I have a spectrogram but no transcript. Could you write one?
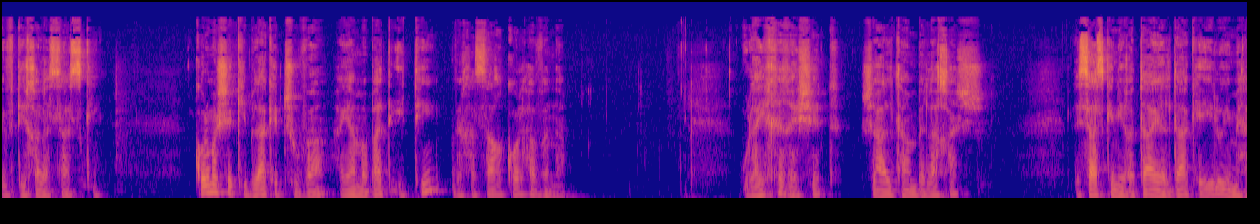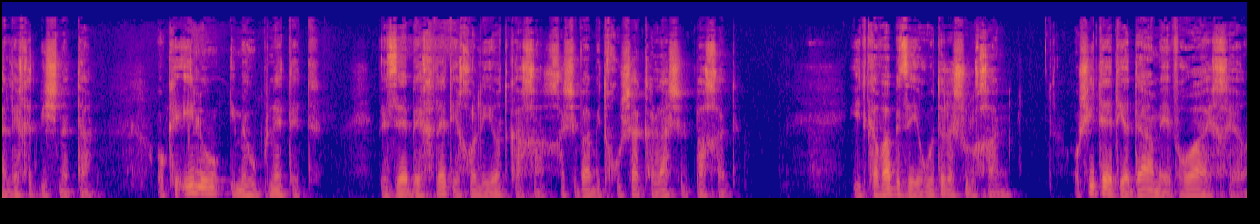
הבטיחה לה ססקי. כל מה שקיבלה כתשובה היה מבט איטי וחסר כל הבנה. אולי חירשת? שאל תם בלחש. לססקי נראתה הילדה כאילו היא מהלכת בשנתה, או כאילו היא מהופנטת, וזה בהחלט יכול להיות ככה, חשבה בתחושה קלה של פחד. היא התקרבה בזהירות אל השולחן, הושיטה את ידה מעברו האחר,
